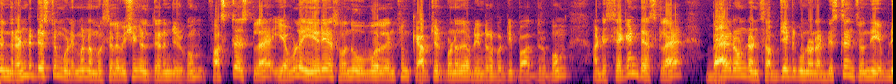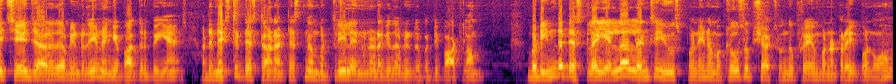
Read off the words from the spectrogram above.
ஸோ இந்த ரெண்டு டெஸ்ட் மூலிமா நம்ம சில விஷயங்கள் தெரிஞ்சிருக்கும். ஃபஸ்ட் டெஸ்ட்டில் எவ்வளோ ஏரியாஸ் வந்து ஒவ்வொரு லென்ஸும் கேப்சர் பண்ணுது அப்படின்ற பற்றி பார்த்துருப்போம். அண்ட் செகண்ட் டெஸ்ட்டில் பேக்ரவுண்ட் அண்ட் சப்ஜெக்ட்டுக்கு உண்டான டிஸ்டன்ஸ் வந்து எப்படி சேஞ்ச் ஆகுது அப்படின்றதையும் நீங்கள் பார்த்துருப்பீங்க. அண்ட் நெக்ஸ்ட் டெஸ்ட்டான டெஸ்ட் நம்பர் த்ரீல என்ன நடக்குது அப்படின்ற பற்றி பார்க்கலாம். பட் இந்த டெஸ்ட்டில் எல்லா லென்ஸையும் யூஸ் பண்ணி நம்ம க்ளோஸ்அப் ஷாட்ஸ் வந்து ஃப்ரேம் பண்ண ட்ரை பண்ணுவோம்.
